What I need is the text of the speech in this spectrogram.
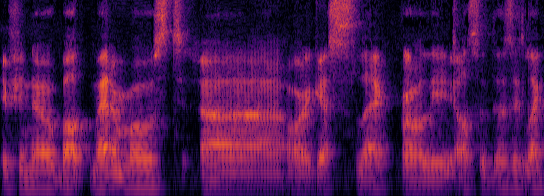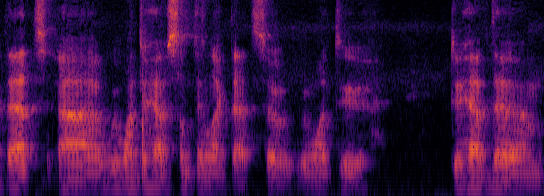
if you know about mattermost uh, or i guess slack probably also does it like that we want to have something like that so we want to to have the um,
